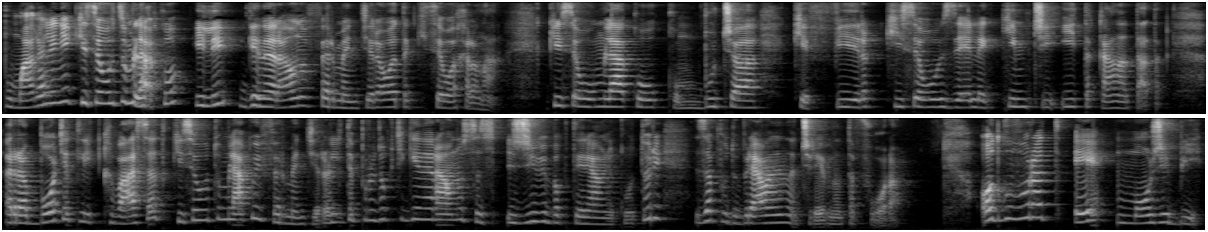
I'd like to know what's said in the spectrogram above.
Помага ли ни киселото мляко или генерално ферментиралата кисела храна? Кисело мляко, комбуча, кефир, кисело зеле, кимчи и така нататък. Работят ли квасът, киселото мляко и ферментиралите продукти генерално с живи бактериални култури за подобряване на чревната флора? Отговорът е може би.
